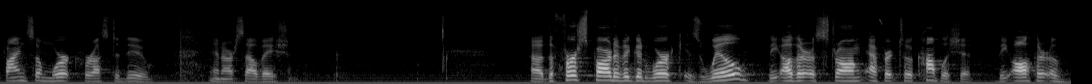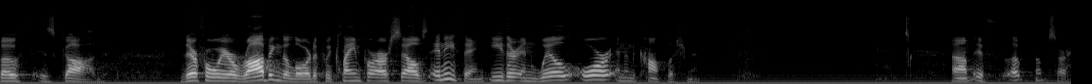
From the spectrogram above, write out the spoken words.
find some work for us to do in our salvation. Uh, the first part of a good work is will, the other, a strong effort to accomplish it. The author of both is God. Therefore, we are robbing the Lord if we claim for ourselves anything, either in will or in accomplishment. Um, if, oh, I'm sorry.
